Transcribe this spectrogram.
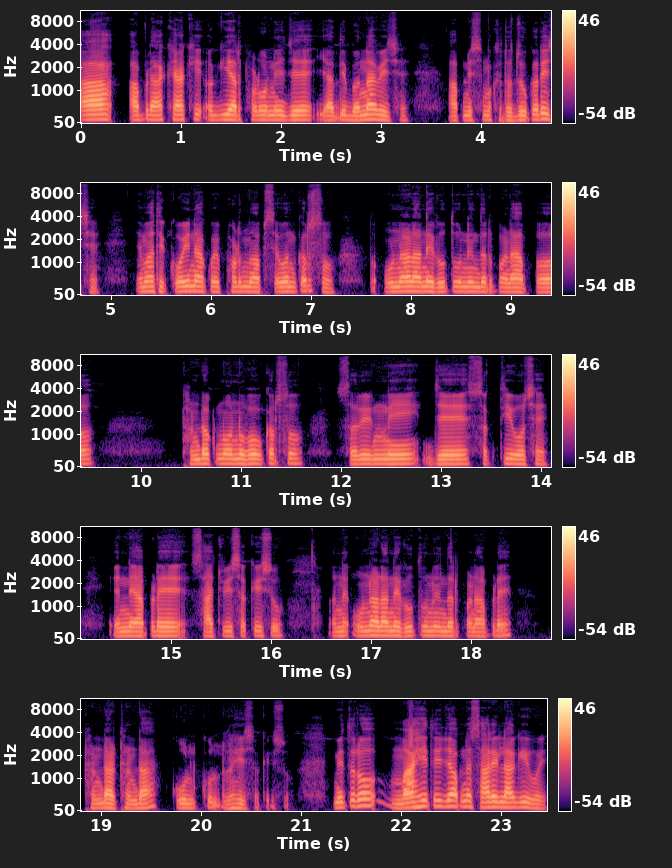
આ આપણે આખે આખી અગિયાર ફળોની જે યાદી બનાવી છે, આપની સમક્ષ રજૂ કરી છે, એમાંથી કોઈના કોઈ ફળનું આપ સેવન કરશો, તો ઉનાળાની ઋતુની અંદર પણ આપ ઠંડકનો અનુભવ કરશો, શરીરની જે શક્તિઓ છે એને આપણે સાચવી શકીશું અને ઉનાળાની ઋતુની અંદર પણ આપણે ઠંડા ઠંડા કુલ કુલ રહી શકીશું. મિત્રો, માહિતી જો આપને સારી લાગી હોય,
